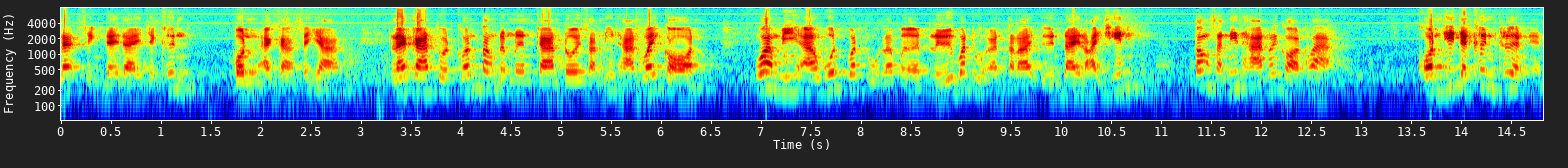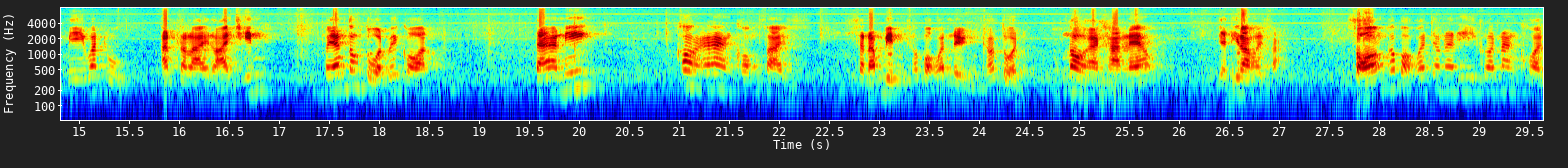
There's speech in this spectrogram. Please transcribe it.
และสิ่งใด ๆ จะขึ้นบนอากาศยาน และการตรวจค้นต้องดำเนินการโดยสันนิษฐานไว้ก่อน ว่ามีอาวุธวัตถุระเบิด หรือวัตถุอันตรายอื่นใดหลายชิ้น ต้องสันนิษฐานไว้ก่อนว่า คนที่จะขึ้นเครื่องเนี่ยมีวัตถุอันตรายหลายชิ้น เพราะฉะนั้นต้องตรวจไว้ก่อน แต่อันนี้ข้ออ้างของฝ่ายสนามบินเขาบอกว่าหนึ่งเขาตรวจนอกอาคารแล้วอย่างที่เราให้ฟัง สองเขาบอกว่าเจ้าหน้าที่ก็นั่งคอย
